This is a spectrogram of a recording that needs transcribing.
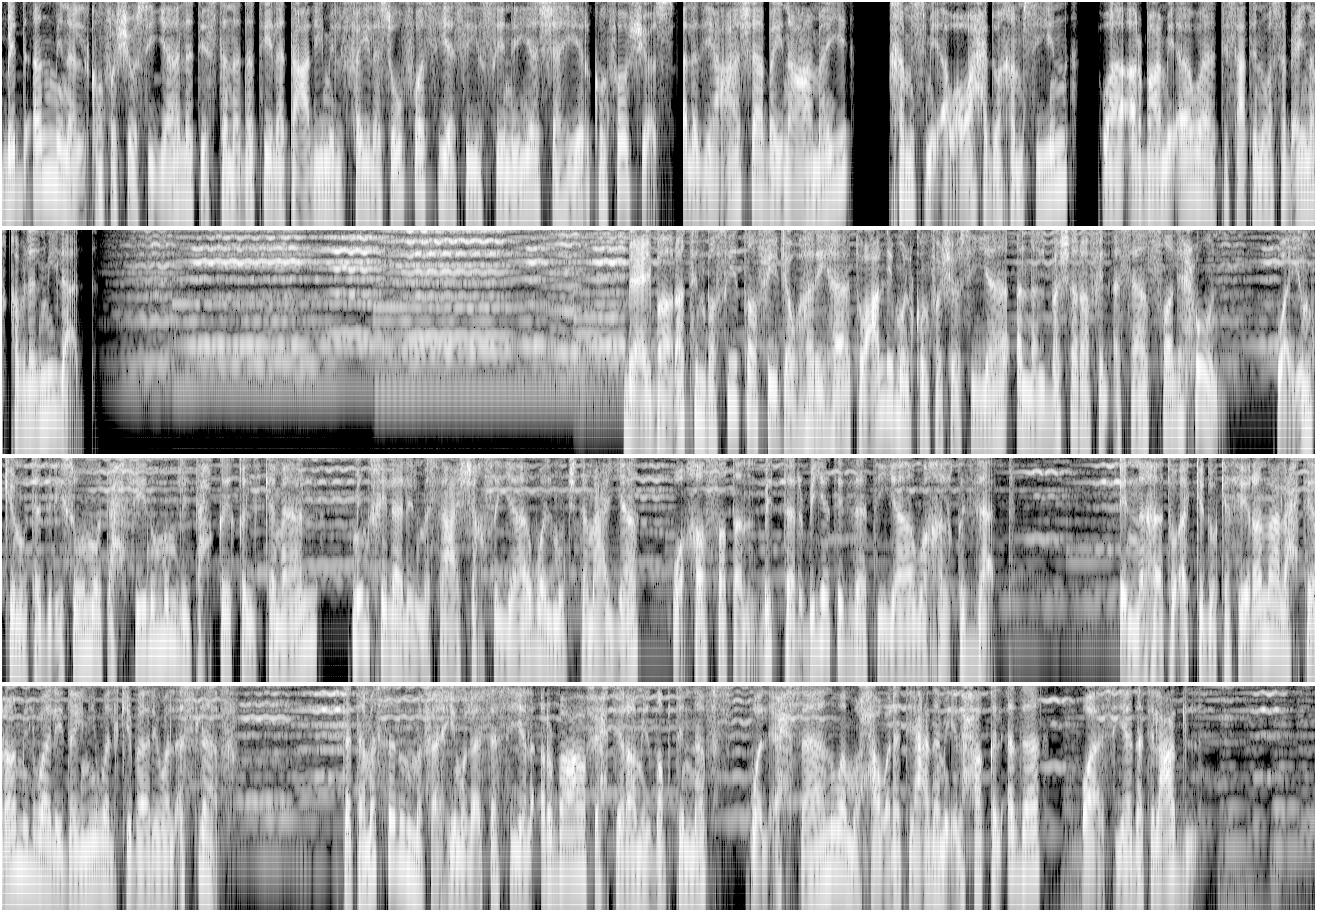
بدءا من الكونفوشيوسية التي استندت إلى تعليم الفيلسوف والسياسي الصيني الشهير كونفوشيوس الذي عاش بين عامي 551 و 479 قبل الميلاد. بعبارة بسيطة في جوهرها تعلم الكونفوشيوسية أن البشر في الأساس صالحون ويمكن تدريسهم وتحسينهم لتحقيق الكمال من خلال المساعي الشخصية والمجتمعية وخاصة بالتربية الذاتية وخلق الذات. إنها تؤكد كثيرا على احترام الوالدين والكبار والأسلاف تتمثل المفاهيم الأساسية الأربعة في احترام ضبط النفس والإحسان ومحاولة عدم إلحاق الأذى وسيادة العدل.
